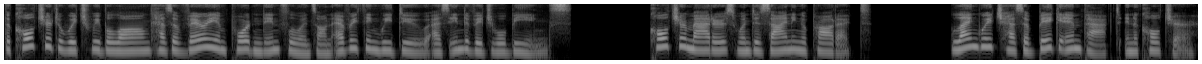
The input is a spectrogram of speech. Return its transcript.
The culture to which we belong has a very important influence on everything we do as individual beings. Culture matters when designing a product. Language has a big impact in a culture.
